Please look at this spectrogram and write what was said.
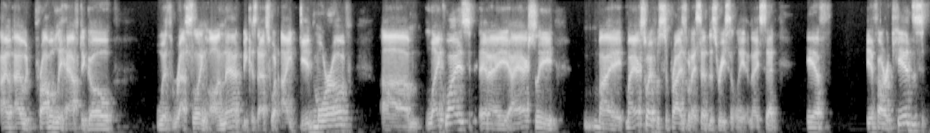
I, I would probably have to go with wrestling on that because that's what I did more of. Um, likewise, and I, I actually, my my ex-wife was surprised when I said this recently, and I said, if if our kids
